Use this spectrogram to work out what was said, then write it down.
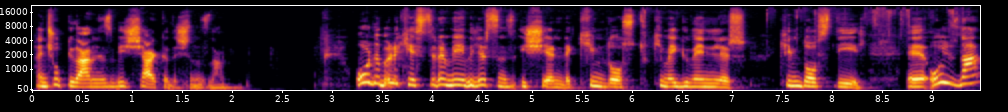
Hani çok güvendiğiniz bir iş arkadaşınızdan. Orada böyle kestiremeyebilirsiniz iş yerinde kim dost, kime güvenilir, kim dost değil. E, o yüzden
